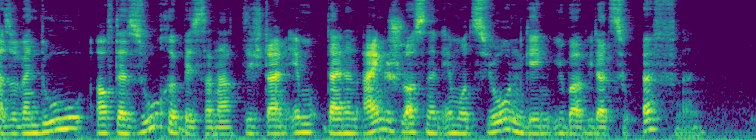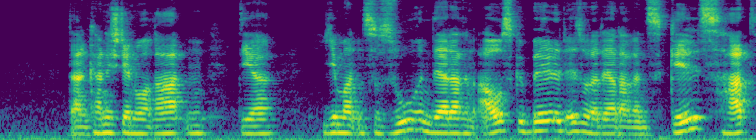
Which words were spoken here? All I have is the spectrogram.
Also wenn du auf der Suche bist danach, dich dein, deinen eingeschlossenen Emotionen gegenüber wieder zu öffnen, dann kann ich dir nur raten, dir jemanden zu suchen, der darin ausgebildet ist oder der darin Skills hat,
